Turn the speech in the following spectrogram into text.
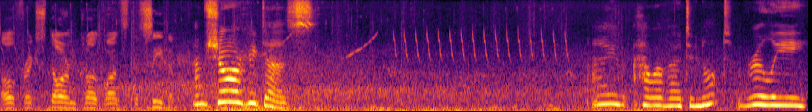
Ulfric Stormcloak wants to see them. I'm sure he does. I, however, do not really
